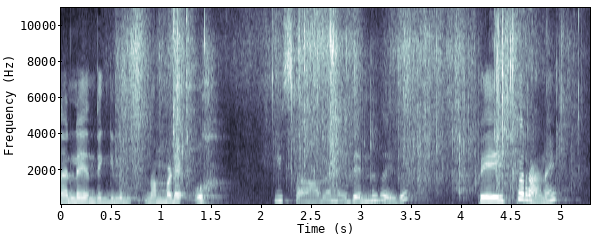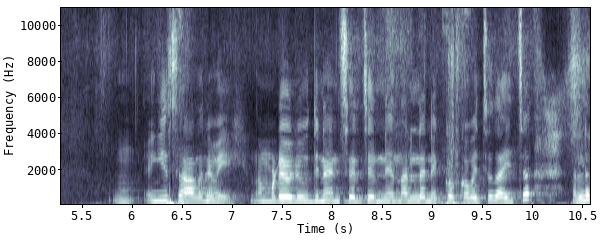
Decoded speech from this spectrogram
നല്ല എന്തെങ്കിലും നമ്മുടെ ഓ ഈ സാധനം ഇത് എന്നതാ ഇത്? പേപ്പറാണേ. ഈ സാധനമേ നമ്മുടെ ഒരു ഇതിനനുസരിച്ച് നല്ല നെക്കൊക്കെ വെച്ച് തയ്ച്ച നല്ല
